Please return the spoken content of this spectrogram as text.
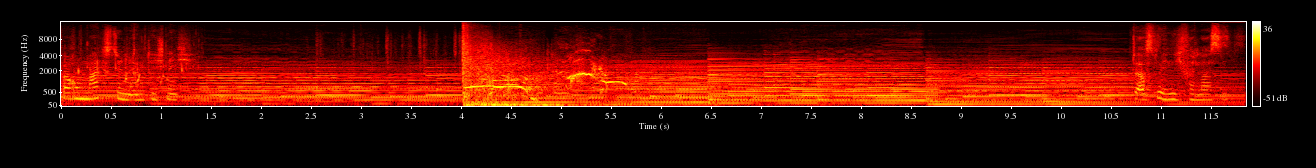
Warum magst du ihn eigentlich nicht? Darfst mich nicht verlassen.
